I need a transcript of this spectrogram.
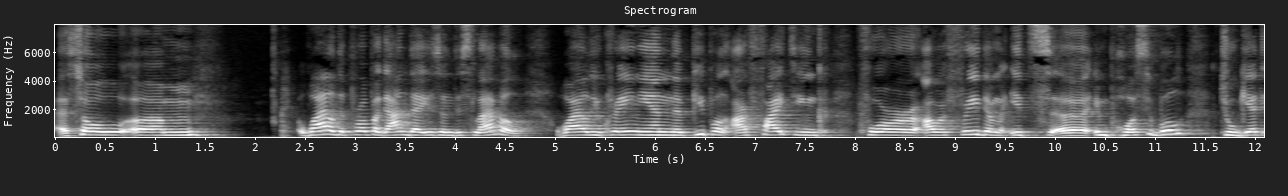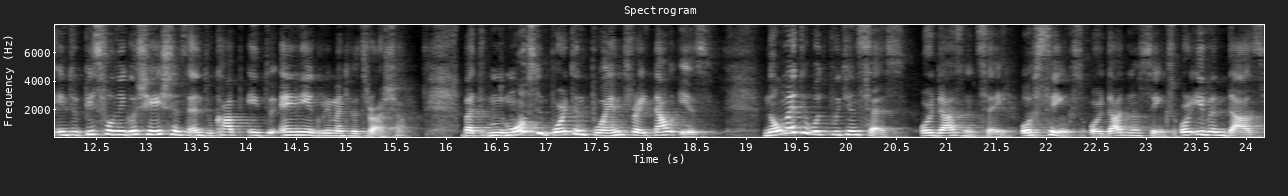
Uh, so, um, while the propaganda is on this level, while Ukrainian people are fighting for our freedom, it's uh, impossible to get into peaceful negotiations and to come into any agreement with Russia. But most important point right now is no matter what Putin says or does not say, or thinks or does not think, or even does,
